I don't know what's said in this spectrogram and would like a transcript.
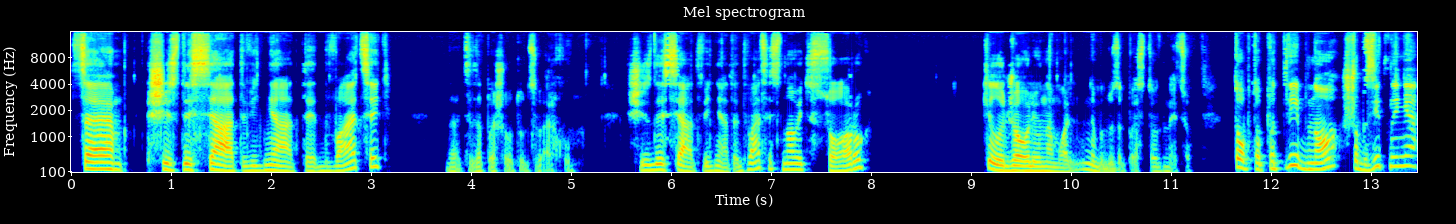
це 60 відняти 20. Давайте запишу тут зверху. 60 відняти 20 становить 40 кілоджоулів на моль. Не буду записувати одиницю. Тобто потрібно, щоб зіткнення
